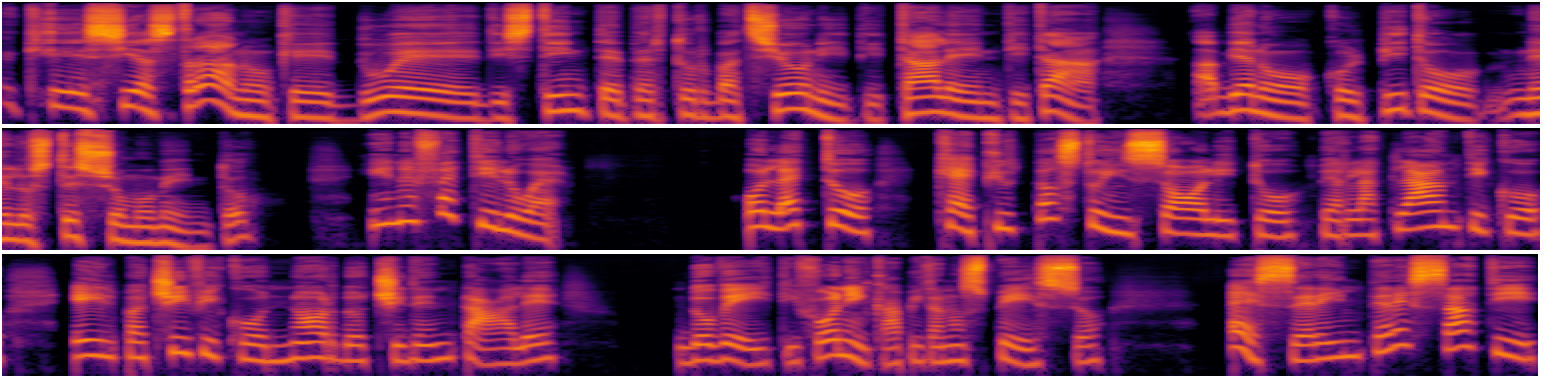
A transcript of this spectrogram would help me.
eh, che sia strano che due distinte perturbazioni di tale entità abbiano colpito nello stesso momento? In effetti lo è. Ho letto che è piuttosto insolito per l'Atlantico e il Pacifico nord-occidentale, dove i tifoni capitano spesso, essere interessati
